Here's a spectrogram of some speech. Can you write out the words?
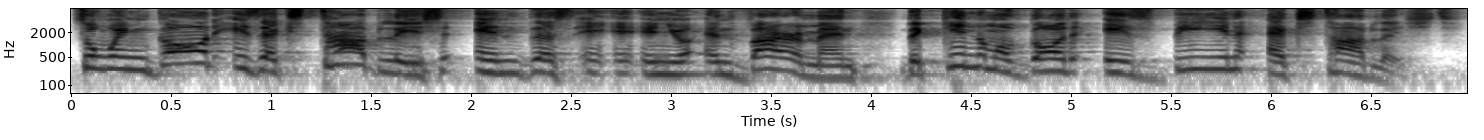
So when God is established in this in, your environment, the kingdom of God is being established.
